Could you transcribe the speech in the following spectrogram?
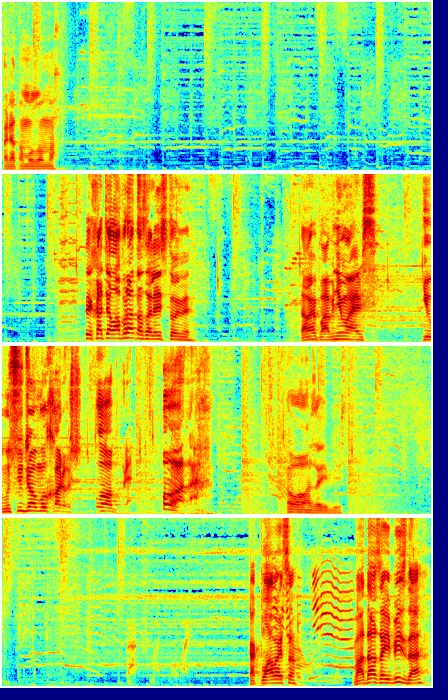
Понятно, музон, нахуй. Ты хотел обратно залезть, Томми? Давай пообнимаемся. Ему сюда, мой хороший. О, бля. О, нах. О, заебись. Как плавается? Вода заебись, да?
